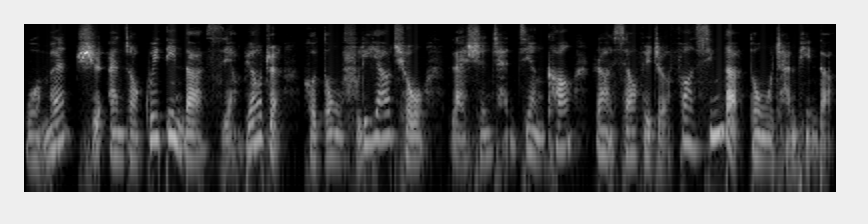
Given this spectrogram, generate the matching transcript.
我们是按照规定的饲养标准和动物福利要求来生产健康、让消费者放心的动物产品的。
